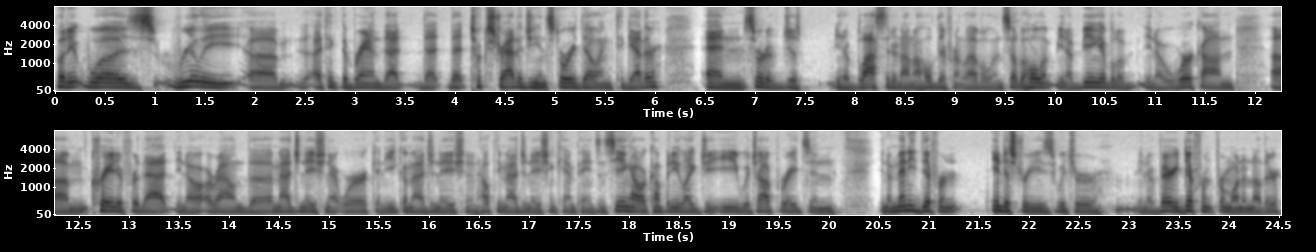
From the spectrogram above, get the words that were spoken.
but it was really um, I think the brand that that that took strategy and storytelling together and sort of just you know blasted it on a whole different level. And so the whole you know being able to you know work on um, creative for that you know around the imagination at work and eco imagination and healthy imagination campaigns and seeing how a company like ge which operates in you know many different industries which are you know very different from one another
